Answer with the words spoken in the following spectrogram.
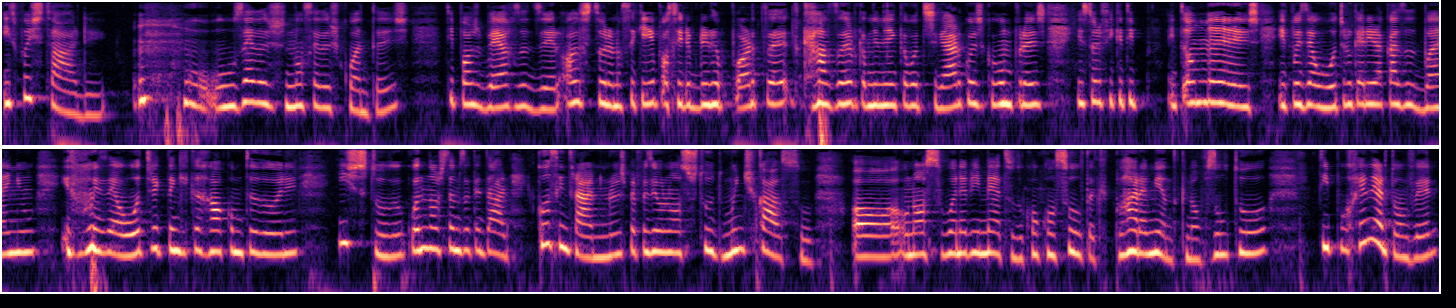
E depois estar o Zé das não sei das quantas tipo aos berros a dizer olha setora não sei o quê, posso ir abrir a porta de casa porque a minha mãe acabou de chegar com as compras. E a setora fica tipo então mas e depois é o outro que quer ir à casa de banho e depois é o outro que tem que carregar o computador isto tudo, quando nós estamos a tentar concentrar-nos para fazer o nosso estudo muito escasso ou o nosso wannabe método com consulta que claramente que não resultou, tipo, render, estão a ver?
